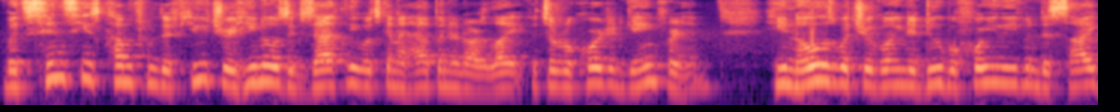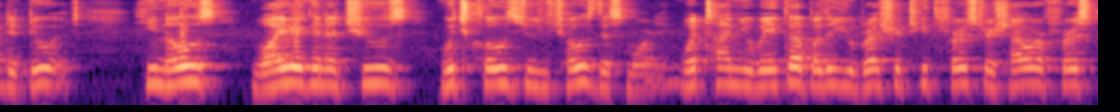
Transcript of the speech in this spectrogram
But since he's come from the future, he knows exactly what's going to happen in our life. It's a recorded game for him. He knows what you're going to do before you even decide to do it. He knows why you're going to choose which clothes you chose this morning, what time you wake up, whether you brush your teeth first or shower first,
